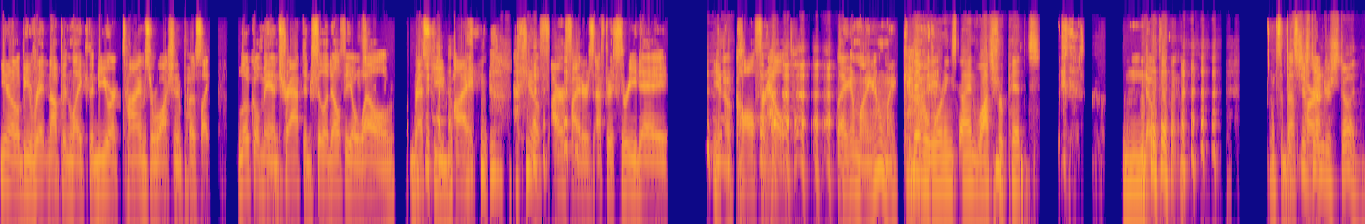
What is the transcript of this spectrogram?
you know, it'll be written up in like the New York Times or Washington Post, like local man trapped in Philadelphia well, rescued by you know firefighters after three day, you know, call for help. Like I'm like, oh my Did they have a warning sign? Watch for pits. nope. it's That's the best just part. understood.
